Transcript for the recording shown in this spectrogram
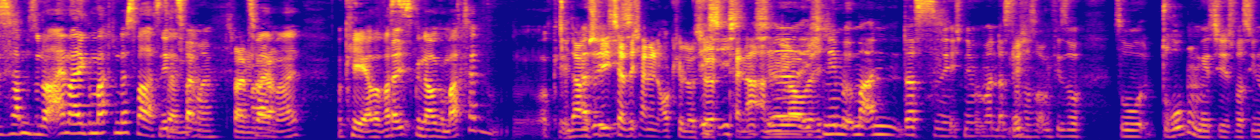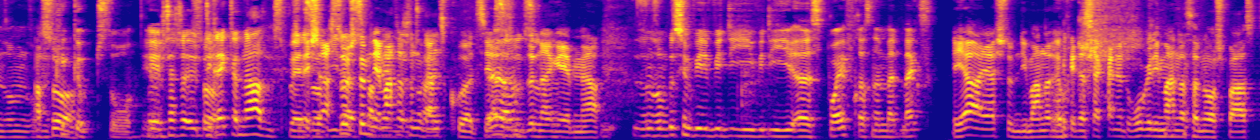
das haben sie nur einmal gemacht und das war's Nee, dann. zweimal. Zweimal. Zweimal. Okay, aber was Weil- es genau gemacht hat, okay. Dann Also schließt er ich- sich an den Oculus Rift ich, Penner ich, an, äh, glaube ich ich. nehme immer an, dass, nee, ich nehme immer an, dass das irgendwie so, so drogenmäßig ist, was ihnen so, einen- so einen so. Kick gibt. So. Ja, ich dachte So. direkt an Nasenspray. Ich, so ach so, das stimmt, der macht das hat. ganz kurz. Ja, Ja, das ja. Sinn ergeben, ja. so, so ein bisschen wie, wie die, wie die äh, Sprayfressen in Mad Max. Ja, ja, stimmt. Die machen das, okay, das ist ja keine Droge, die machen das ja nur aus Spaß.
